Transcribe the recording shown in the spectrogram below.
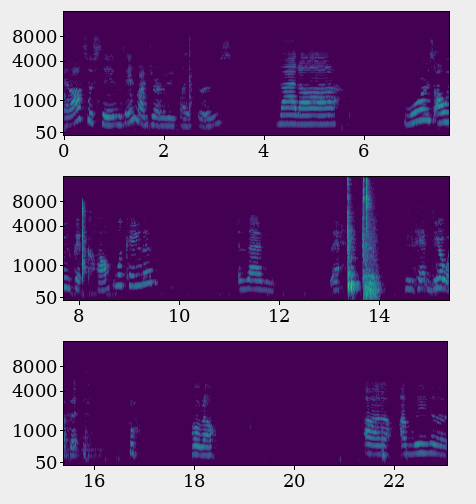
It also seems in my Germany playthroughs that uh wars always get complicated and then eh, you can't deal with it. oh no. Uh, I'm leading a,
